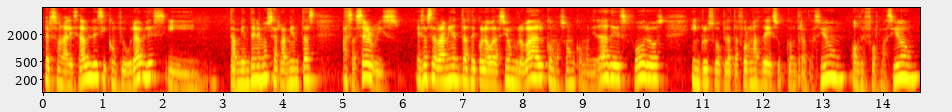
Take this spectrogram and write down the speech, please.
personalizables y configurables y también tenemos herramientas as a service, esas herramientas de colaboración global como son comunidades, foros, incluso plataformas de subcontratación o de formación.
